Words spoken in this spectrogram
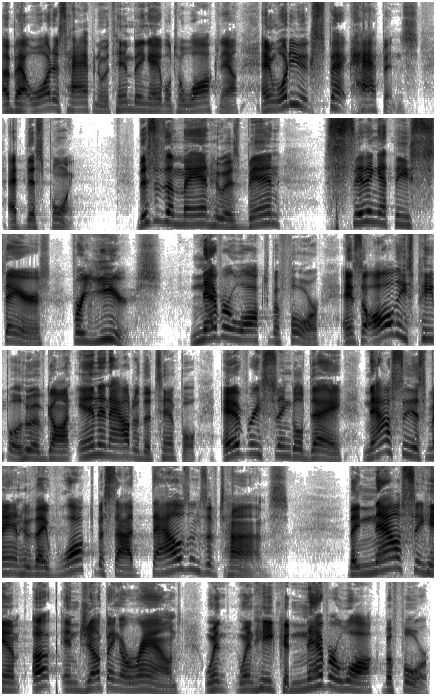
about what has happened with him being able to walk now. And what do you expect happens at this point? This is a man who has been sitting at these stairs for years never walked before. And so all these people who have gone in and out of the temple every single day now see this man who they've walked beside thousands of times. They now see him up and jumping around when, when he could never walk before.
